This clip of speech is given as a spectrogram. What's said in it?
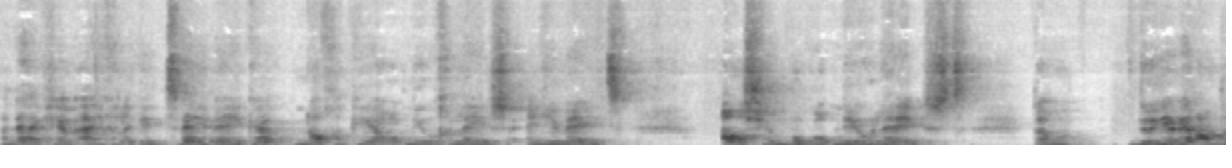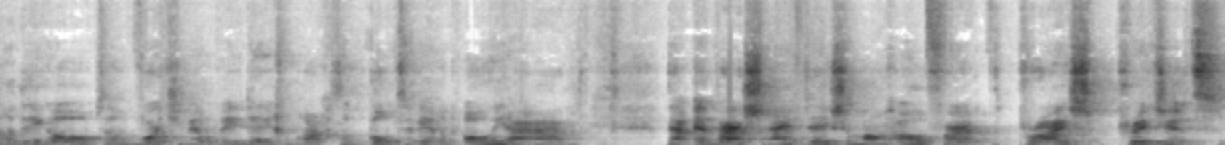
En dan heb je hem eigenlijk in twee weken nog een keer opnieuw gelezen. En je weet, als je een boek opnieuw leest, dan doe je weer andere dingen op, dan word je weer op een idee gebracht, dan komt er weer een oja aan. Nou, en waar schrijft deze man over? Price Pridgett,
